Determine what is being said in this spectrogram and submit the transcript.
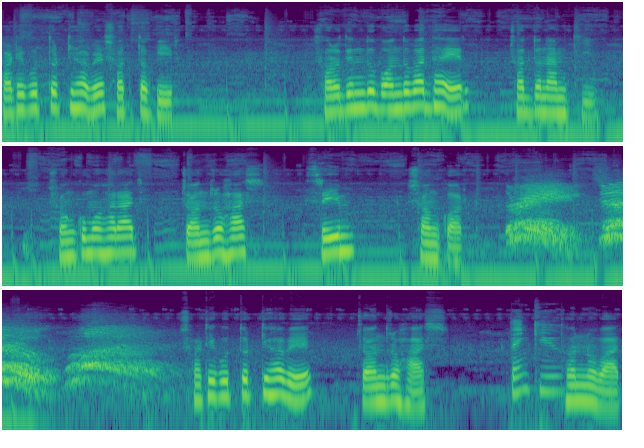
সঠিক উত্তরটি হবে সত্যপীর। শরদিন্দু বন্দ্যোপাধ্যায়ের ছদ্মনাম কি? শঙ্কু মহারাজ, চন্দ্রহাস, শ্রীম, শঙ্কর। সঠিক উত্তরটি হবে চন্দ্রহাস। থ্যাংক ইউ ধন্যবাদ।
